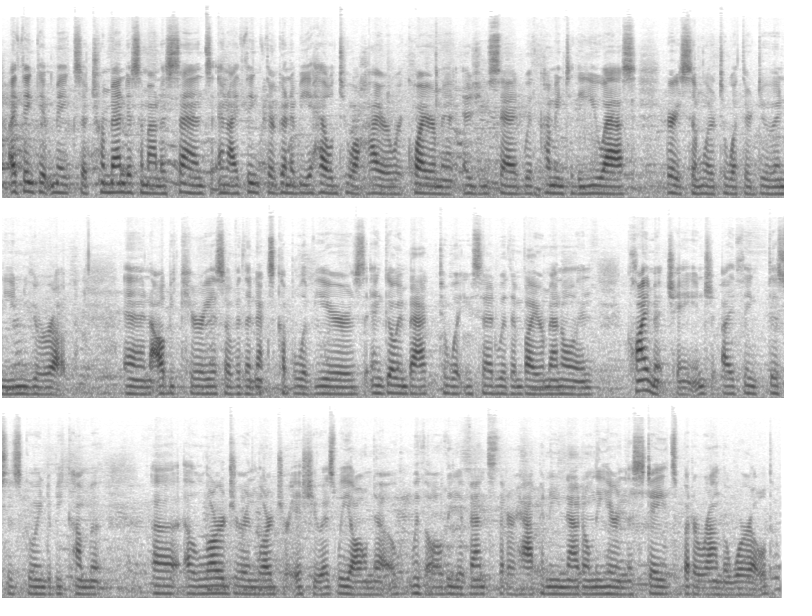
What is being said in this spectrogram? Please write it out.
I think it makes a tremendous amount of sense. And I think they're going to be held to a higher requirement, as you said, with coming to the US, very similar to what they're doing in Europe and I'll be curious over the next couple of years. And going back to what you said with environmental and climate change, I think this is going to become a, a, a, larger and larger issue, as we all know, with all the events that are happening not only here in the States but around the world.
